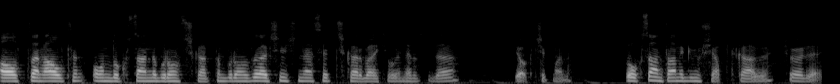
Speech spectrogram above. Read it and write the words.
6 tane altın. 19 tane de bronz çıkarttım. Bronzları açayım içinden set çıkar belki oynarız bir daha. Yok çıkmadı. 90 tane gümüş yaptık abi. Şöyle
